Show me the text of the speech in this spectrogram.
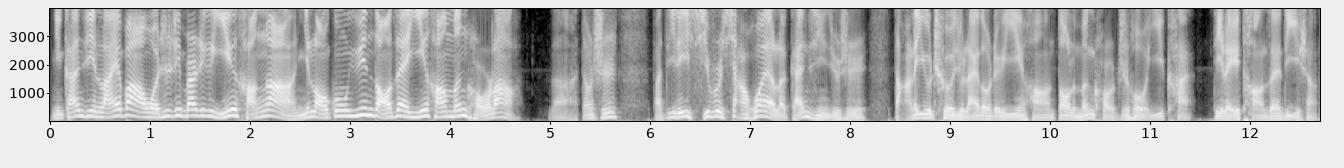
你赶紧来吧，我是这边这个银行啊，你老公晕倒在银行门口了啊！”当时把地雷媳妇吓坏了，赶紧就是打了一个车就来到这个银行。到了门口之后一看。地雷躺在地上，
